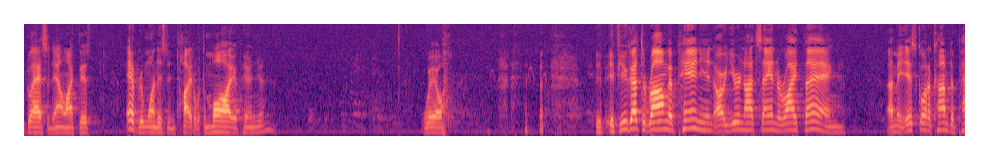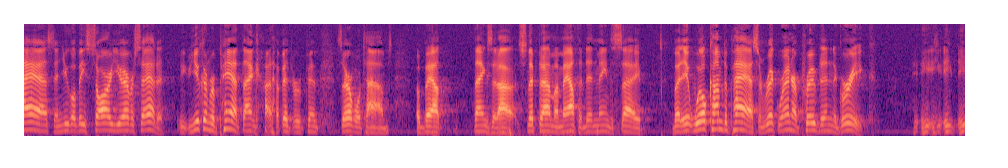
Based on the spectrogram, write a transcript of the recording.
glasses down like this. Everyone is entitled to my opinion. Well, if, if you got the wrong opinion or you're not saying the right thing, I mean, it's going to come to pass, and you're going to be sorry you ever said it. You can repent. Thank God I've had to repent several times about things that I slipped out of my mouth and didn't mean to say. But it will come to pass, and Rick Renner proved it in the Greek. He, he, he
